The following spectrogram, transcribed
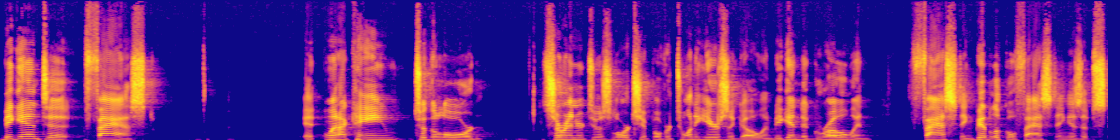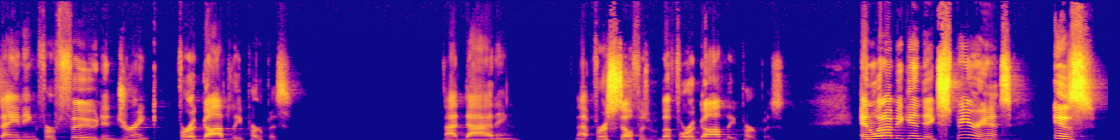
began to fast, when I came to the Lord, surrendered to His Lordship over 20 years ago, and began to grow in fasting, biblical fasting, is abstaining for food and drink for a godly purpose. Not dieting, not for a selfish, but for a godly purpose. And what I begin to experience is,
